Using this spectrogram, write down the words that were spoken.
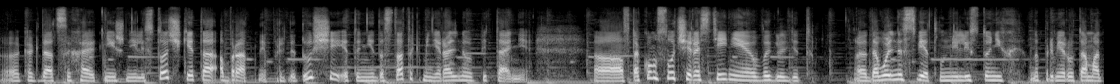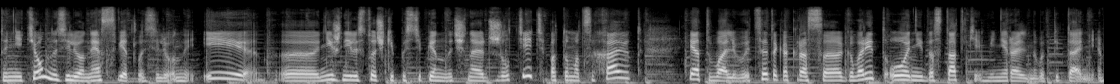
э, когда отсыхают нижние листочки, это обратные предыдущие, это недостаток минерального питания. В таком случае растение выглядит довольно светлыми. Лист у них, например, у томата не темно-зеленый, а светло-зеленый. И э, нижние листочки постепенно начинают желтеть, потом отсыхают и отваливаются. Это как раз э, говорит о недостатке минерального питания.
